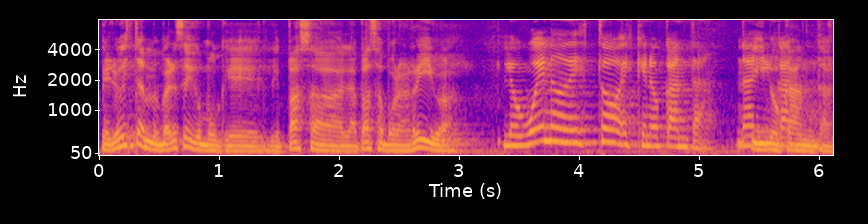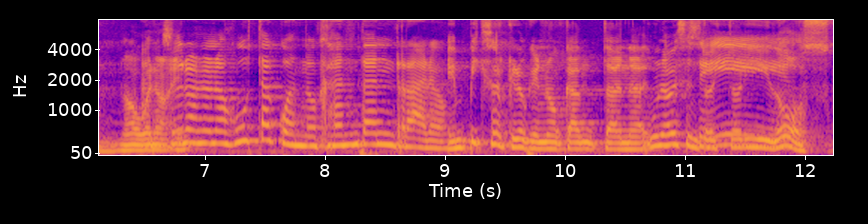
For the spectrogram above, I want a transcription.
Pero esta me parece como que le pasa, la pasa por arriba. Lo bueno de esto es que no canta. Nadie Y no canta. cantan, no, bueno, a nosotros en- no nos gusta cuando cantan raro. En Pixar creo que no cantan. nada. Una vez en Toy. Story 2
